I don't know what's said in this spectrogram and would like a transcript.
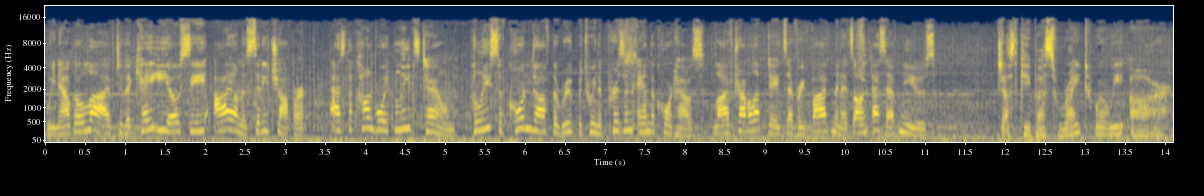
We now go live to the KEOC Eye on the City Chopper as the convoy leaves town. Police have cordoned off the route between the prison and the courthouse. Live travel updates every five minutes on SF News. Just keep us right where we are.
